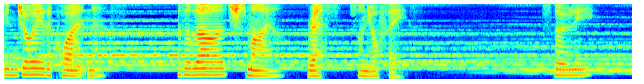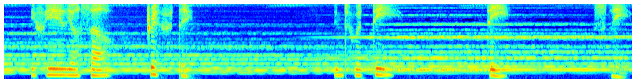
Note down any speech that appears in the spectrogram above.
enjoy the quietness as a large smile rests on your face. Slowly, you feel yourself drifting into a deep, deep sleep.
